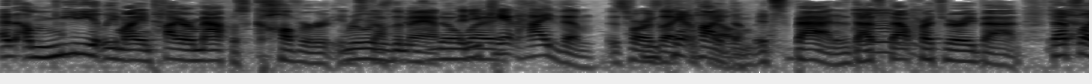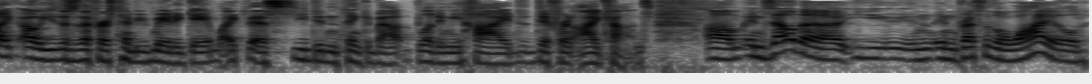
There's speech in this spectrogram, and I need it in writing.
and immediately my entire map was covered in Ruins stuff. the map. no and way- you can't hide them, as far you as I can't can hide tell. them. It's bad. That's that part's very bad. That's Yeah. like, oh, you, this is the first time you've made a game like this. You didn't think about letting me hide different icons. Um, in Zelda, you, in, in Breath of the Wild,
